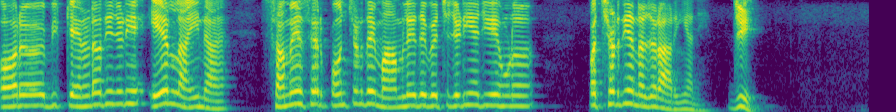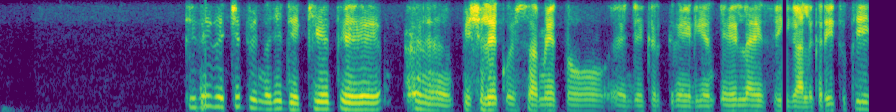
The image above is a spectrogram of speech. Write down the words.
ਔਰ ਵੀ ਕੈਨੇਡਾ ਦੀਆਂ ਜਿਹੜੀਆਂ 에ਅਰਲਾਈਨ ਆ, ਸਮੇਂ ਸਿਰ ਪਹੁੰਚਣ ਦੇ ਮਾਮਲੇ ਦੇ ਵਿੱਚ ਜਿਹੜੀਆਂ ਜੀ ਇਹ ਹੁਣ ਪਛੜ ਨਜ਼ਰ ਆ ਰਹੀਆਂ ਨੇ। ਜੀ। ਇਹਦੇ ਵਿੱਚ ਪਿੰਡ ਜੀ ਦੇਖੀਏ ਤੇ ਪਿਛਲੇ ਕੁਝ ਸਮੇਂ ਤੋਂ ਜੇਕਰ ਕੈਨੇਡੀਅਨ 에ਅਰਲਾਈਨਸ ਦੀ ਗੱਲ ਕਰੀ ਕਿਉਂਕਿ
